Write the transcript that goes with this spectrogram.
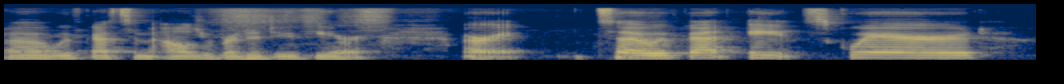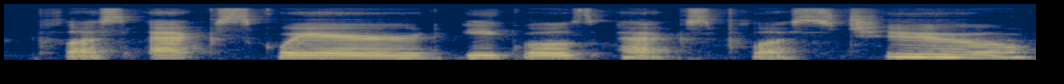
Oh, we've got some algebra to do here. All right, so we've got 8 squared plus x squared equals x plus 2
